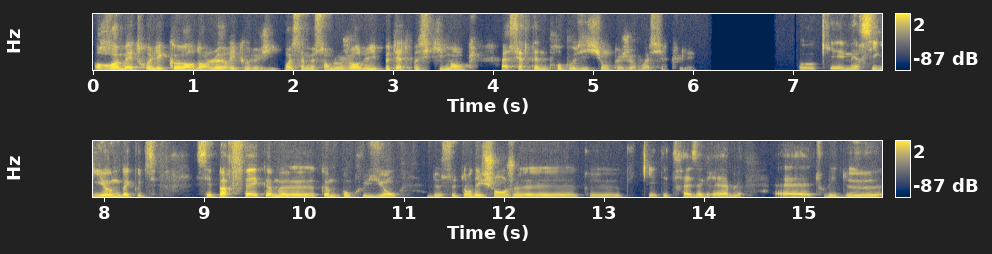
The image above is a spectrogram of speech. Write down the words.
remettre les corps dans leur écologie. Moi, ça me semble aujourd'hui peut-être ce qui manque à certaines propositions que je vois circuler. Ok, merci Guillaume. Bah, écoute, c'est parfait comme, euh, comme, conclusion de ce temps d'échange euh, qui été très agréable euh, tous les deux.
